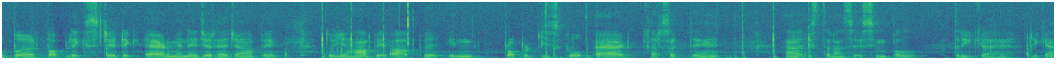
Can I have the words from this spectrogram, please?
ऊपर पब्लिक स्टैटिक एड मैनेजर है जहाँ पे। तो यहाँ पे आप इन प्रॉपर्टीज़ को ऐड कर सकते हैं। आ, इस तरह से सिंपल तरीका है ठीक है?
